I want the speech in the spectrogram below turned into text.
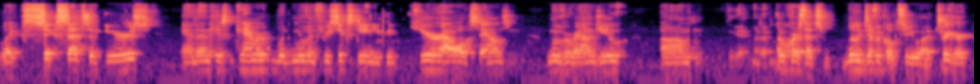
like six sets of ears, and then his camera would move in 360, and you could hear how all the sounds move around you. Um, of course, that's really difficult to uh, trigger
